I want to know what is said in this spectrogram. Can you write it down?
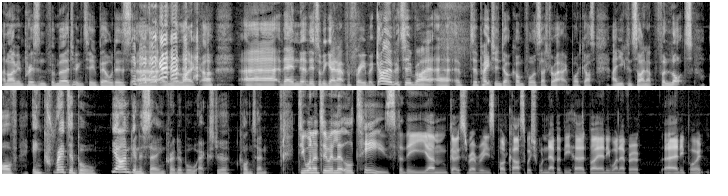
and i'm in prison for murdering two builders uh, and you're like uh, uh, then this will be going out for free. But go over to right uh, to patreon.com forward slash riot act podcast and you can sign up for lots of incredible yeah, I'm going to say incredible extra content. Do you want to do a little tease for the um, Ghost Reveries podcast, which will never be heard by anyone ever at any point?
